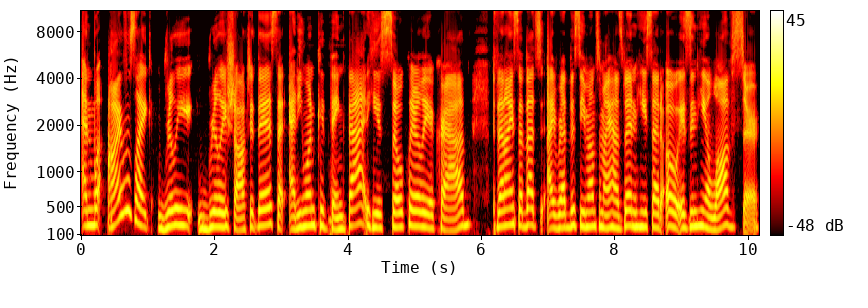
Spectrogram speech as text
And what I was like really, really shocked at this that anyone could think that he is so clearly a crab. But then I said that's I read this email to my husband and he said, Oh, isn't he a lobster?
